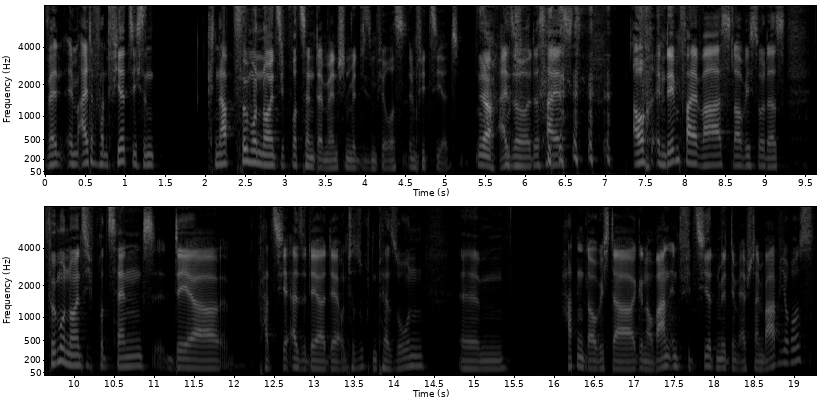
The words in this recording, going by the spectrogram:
wenn im Alter von 40 sind knapp 95 Prozent der Menschen mit diesem Virus infiziert. Ja. Also das heißt, auch in dem Fall war es, glaube ich, so, dass 95 Prozent der Patient, also der, der untersuchten Personen ähm, hatten, glaube ich, da, genau, waren infiziert mit dem Epstein-Barr-Virus.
